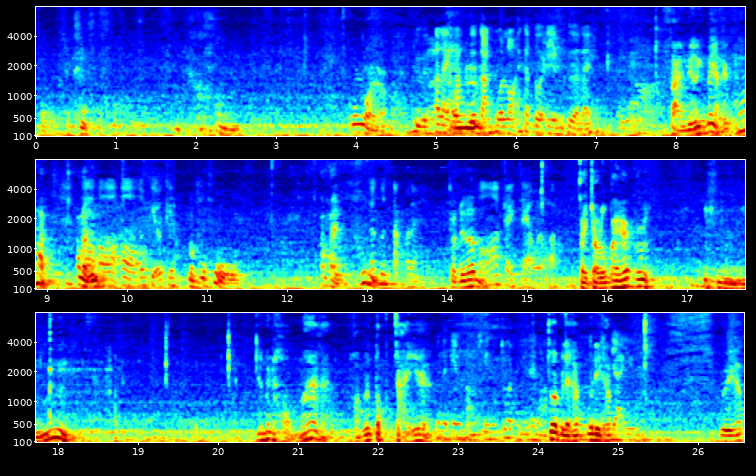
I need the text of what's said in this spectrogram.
โอ้โห ก็อร่อยอะคืออะไรตอคะนนี้คือการหัวเราะให้กับตัวเองคืออะไร สายเนื้อไม่อยากให้พลาดออ๋ร่ออยอ๋ออ๋อโอเคโอเคแบบโอ้โหอร่อยขึ้นแล้วคุณตักอะไรกว่าเดิมอ๋อใส่แจ่วเหรอใส่จ่อลงไปฮะอืมอื้อหือแล้วมันหอมมากอะ หอมจนตกใจอะคุณจะกินสองชิ้นจวดอย่างนี้เลยเหรอจวดไปเลยครับสวัสดีครับใหญ่อยู่นะดูดิครับ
